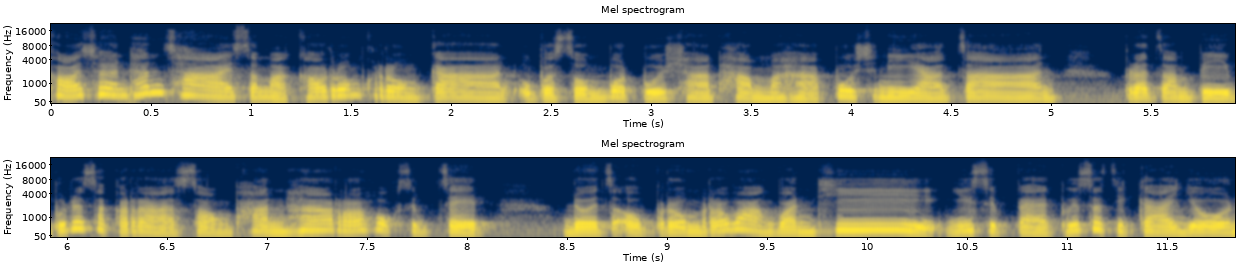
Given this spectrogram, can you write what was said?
ขอเชิญท่านชายสมัครเข้าร่วมโครงการ อุปสมบทบูชาธรรมมหาปูชนียาจารย์ ประจำปีพุทธศักราช 2567 โดยจะอบรมระหว่างวันที่ 28 พฤศจิกายน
